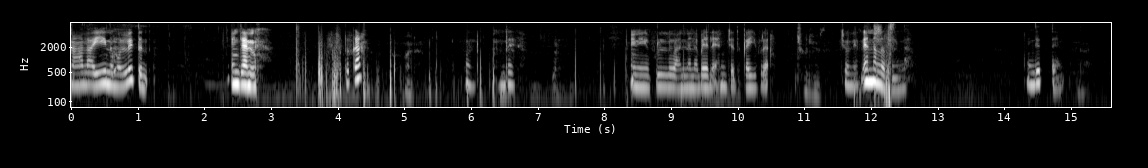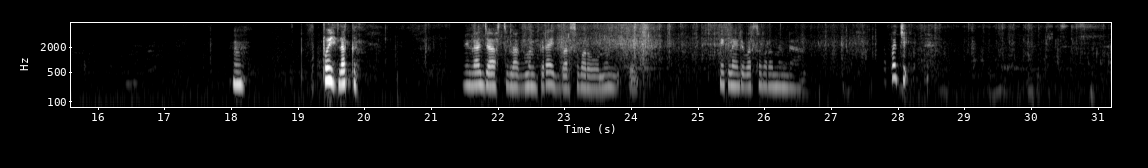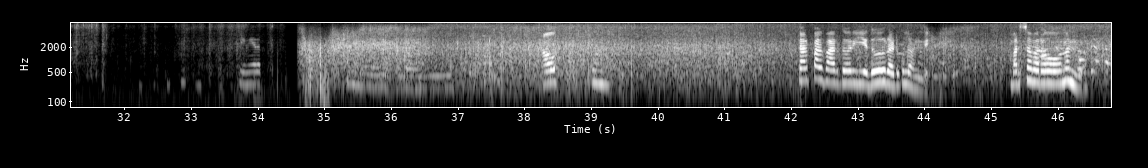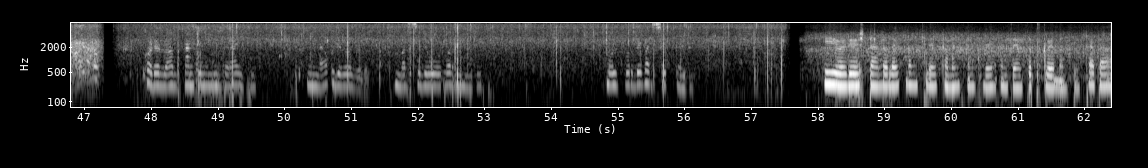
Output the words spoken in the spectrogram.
నాలుగు ముళ్ళు అవుతుంది ఇంచండి ఇది ఫుల్ అన్న బేలే అంచదు కై పూర చూడలేదు ఎన్నెల అవుతుందా ఇది ఎత్తాను పోయి లక్ ఇలా జాస్తి లగ్ మన పేరు ఐదు వరుస బరువును ఇట్లా ఇంటి వరుస బరువుందా చెప్పచ్చు ಇಕ್ಲೈಂಟಿ ವರ್ಷ ಬರೋನುಂಡ ಪಚ್ಚಿ ತಿನ್ನಿರತ್ತು ಅವು తర్పాల పారదోరి ఎదురు అడుగులు ఉంది ವರ್ಷ ಬರೋನುಂಡು ಕೊಡೆಲ್ಲ ಕಂಟಿನ್ಯೂ ನಿಂತರ ಐತಿ ಹಿಂದ ಪೂಜೆ ಹೋಗೋದು ವರ್ಷ ಜೋರು ಬರ್ತೀನಿ ಮುಲ್ಪುರ್ದೆ ವರ್ಷ ಇರ್ತೇನೆ ಈ ವಿಡಿಯೋ ಇಷ್ಟ ಅಂದರೆ ಲೈಕ್ ಮಾಡ್ಕೊಳ್ಳಿ ಕಮೆಂಟ್ ಮಾಡ್ಕೊಳ್ಳಿ ಅಂತ ಸಬ್ಸ್ಕ್ರೈಬ್ ಮಾಡ್ಕೊಳ್ಳಿ ಟಾಟಾ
